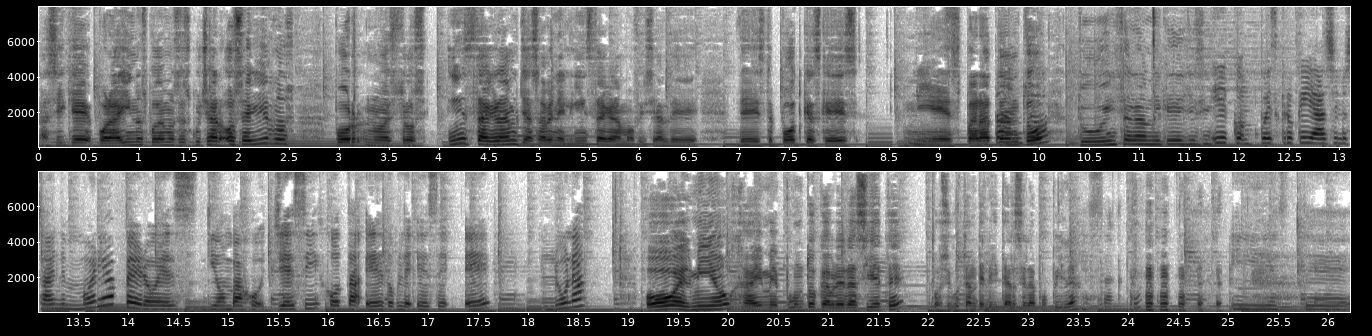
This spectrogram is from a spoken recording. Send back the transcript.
así que por ahí nos podemos escuchar o seguirnos por nuestros Instagram, ya saben el Instagram oficial de, de este podcast que es Ni es para tanto. Tu Instagram, mi querida Jessie. Y con- pues creo que ya se lo saben de memoria, pero es guion bajo Jessie, J-E-S-E, Luna. O el mío, Jaime.cabrera7, por si gustan deleitarse la pupila. Exacto. Y este.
